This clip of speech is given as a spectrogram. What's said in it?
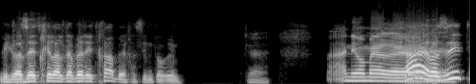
בגלל זה התחילה לדבר איתך ביחסים טובים. כן. אני אומר... די, אה, רזית.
